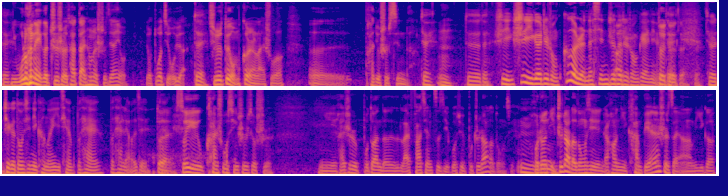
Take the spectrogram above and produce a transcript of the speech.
对。你无论那个知识它诞生的时间有有多久远，对。其实对我们个人来说，呃，它就是新的。对。嗯，对对对，是一是一个这种个人的新知的呃这种概念，对对对对对就这个东西你可能以前不太不太了解，对，所以看书其实就是你还是不断的来发现自己过去不知道的东西，或者你知道的东西，然后你看别人是怎样的一个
